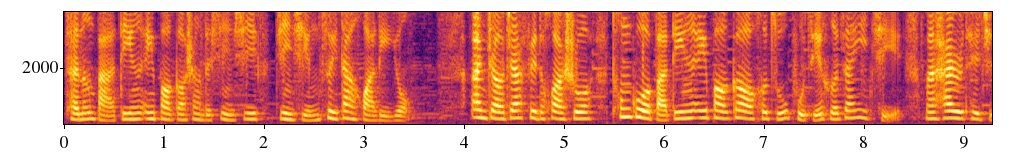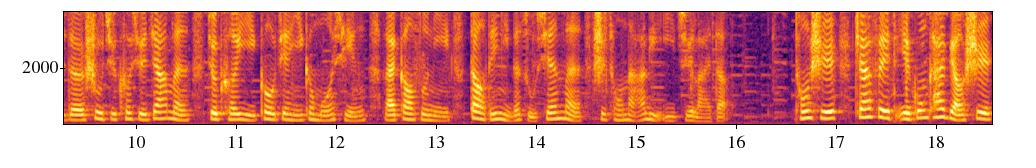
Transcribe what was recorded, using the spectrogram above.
才能把 DNA 报告上的信息进行最大化利用。按照 Jeffrey 的话说，通过把 DNA 报告和族谱结合在一起，MyHeritage 的数据科学家们就可以构建一个模型，来告诉你到底你的祖先们是从哪里移居来的。同时，Jeffrey 也公开表示，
